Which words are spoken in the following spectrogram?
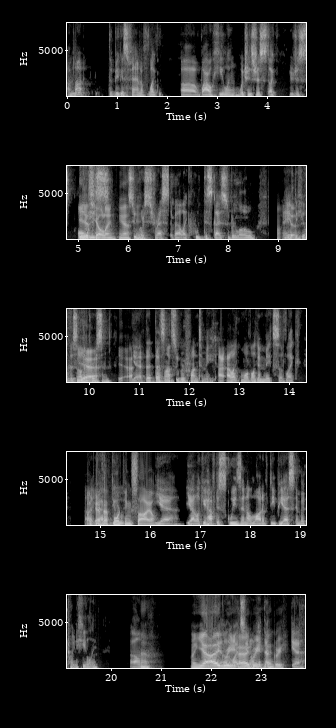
I'm not the biggest fan of like uh WoW healing, which is just like you're just You're always just healing. Yeah. super stressed about like who this guy's super low yeah. and you have to heal this other yeah, person. Yeah. Yeah, that that's not super fun to me. I, I like more of like a mix of like uh, Like you have to do- FF14 style. Yeah, yeah, like you have to squeeze in a lot of DPS in between healing. Um, Yeah. I mean, yeah, I agree. I agree. I agree. yeah,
